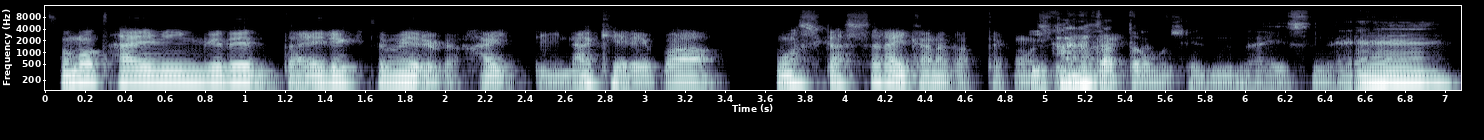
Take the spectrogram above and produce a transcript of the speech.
そのタイミングでダイレクトメールが入っていなければ、もしかしたら行かなかったかもしれない。行かなかったかもしれないですね。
